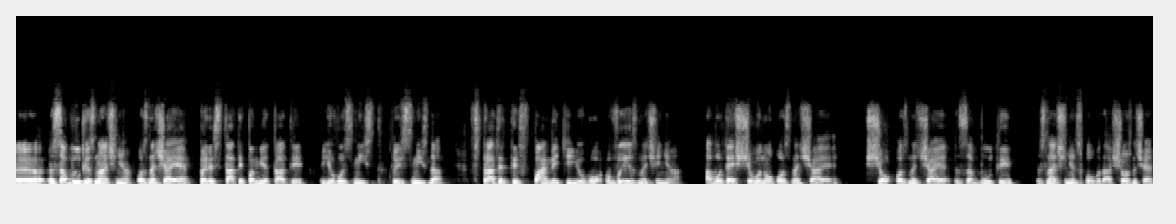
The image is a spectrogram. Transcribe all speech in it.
Е, забути значення означає перестати пам'ятати його зміст, тобто зміст, да? втратити в пам'яті його визначення або те, що воно означає. Що означає забути значення слова? Да? Що означає?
